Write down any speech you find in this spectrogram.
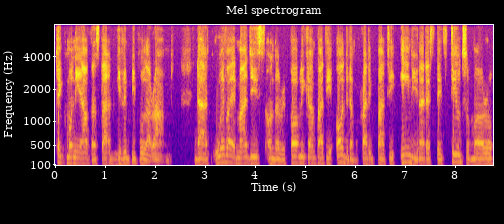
take money out and start giving people around that whoever emerges on the Republican Party or the Democratic Party in the United States till tomorrow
